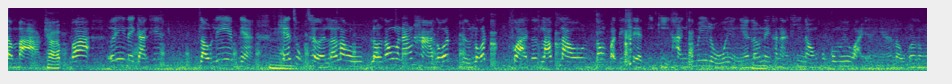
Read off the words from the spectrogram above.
ลำบากครับว่า เอ้ยในการที่เรารีบเนี่ยอืมเคสฉุกเฉินแล้วเราเราต้องมานั่งหารถหรือรถกว่าจะรับเราต้องปฏิเสธอีกกี่คันก็ไม่รู้อย่างเงี้ยแล้วในขณะที่น้องเขาก็ไม่ไหวอะไรเงี้ยเราก็ต้อง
